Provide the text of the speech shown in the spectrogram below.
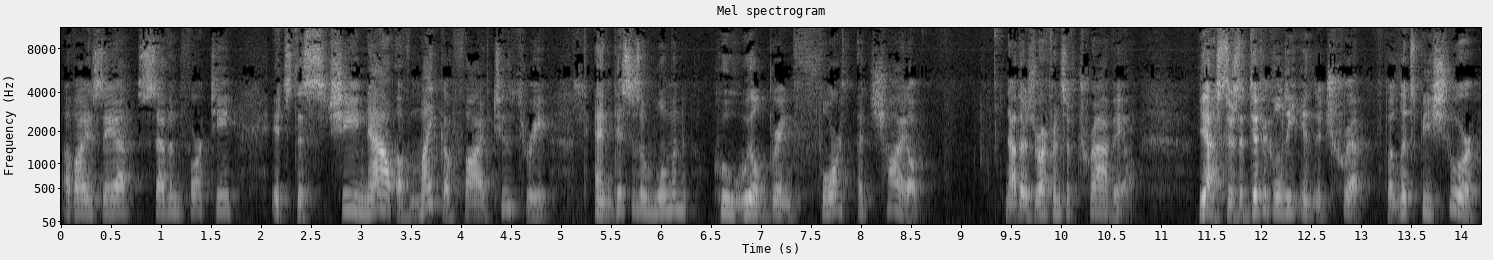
of Isaiah 7:14. It's the she now of Micah 5:2-3. And this is a woman who will bring forth a child. Now, there's reference of travail. Yes, there's a difficulty in the trip, but let's be sure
